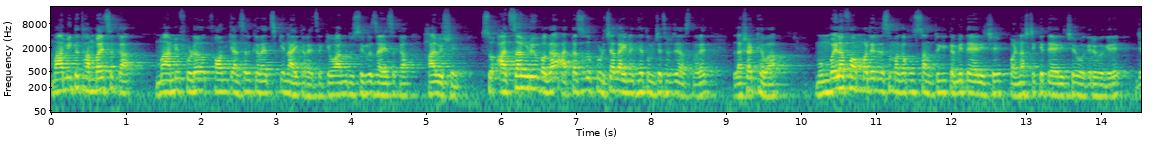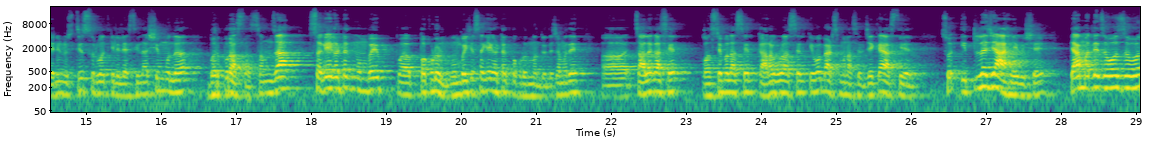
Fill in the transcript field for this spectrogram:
मग आम्ही इथं थांबायचं का? मग आम्ही पुढं फॉर्म कॅन्सल करायचं की नाही करायचं? किंवा आम्ही दुसरीकडे जायचं का? हा विषय. सो आजचा व्हिडिओ बघा. आताचा जो पुढच्या लाईन आहेत ह्या तुमच्यासाठी असणार आहेत. लक्षात ठेवा. मुंबईला फॉर्म भरलेले जसं मगापासून सांगतो की कमी तयारीचे पन्नास टक्के तयारीचे वगैरे वगैरे ज्यांनी नुसतीच सुरुवात केलेली असतील अशी मुलं भरपूर असतात. समजा सगळे घटक मुंबई प- पकडून मुंबईचे सगळे घटक पकडून म्हणतो त्याच्यामध्ये चालक असेल कॉन्स्टेबल असेल कारागृह असेल किंवा बॅट्समन असेल जे काय असतील. सो इथलं जे आहे विषय त्यामध्ये जवळजवळ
